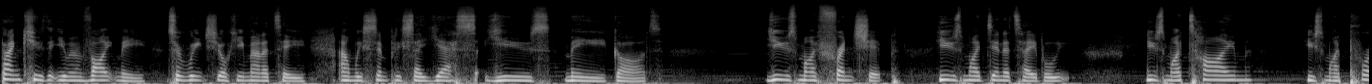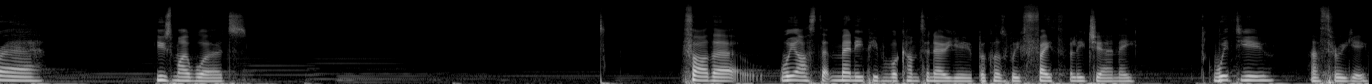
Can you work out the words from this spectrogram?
Thank you that you invite me to reach your humanity. And we simply say, Yes, use me, God. Use my friendship. Use my dinner table. Use my time. Use my prayer. Use my words. Father, we ask that many people will come to know you because we faithfully journey with you and through you.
